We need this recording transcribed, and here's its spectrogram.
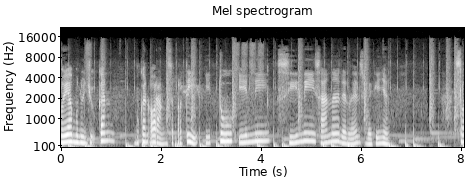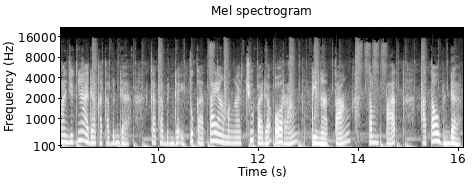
yang menunjukkan bukan orang seperti itu, ini, sini, sana, dan lain sebagainya. Selanjutnya ada kata benda. Kata benda itu kata yang mengacu pada orang, binatang, tempat, atau benda.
